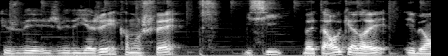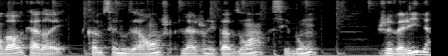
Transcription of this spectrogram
que je vais dégager. Comment je fais? Ici, bah t'as recadré, et ben on va recadrer comme ça nous arrange. Là j'en ai pas besoin, c'est bon, je valide.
